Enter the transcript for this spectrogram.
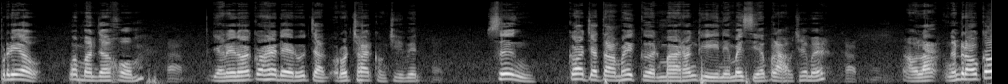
เปรี้ยว ว่ามันจะขม ครับ อย่างน้อยๆก็ให้ได้รู้จักรสชาติของชีวิต ครับ ซึ่งก็จะทำให้เกิดมาทั้งทีเนี่ยไม่เสียเปล่าใช่ไหม ครับ เอาละงั้นเราก็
